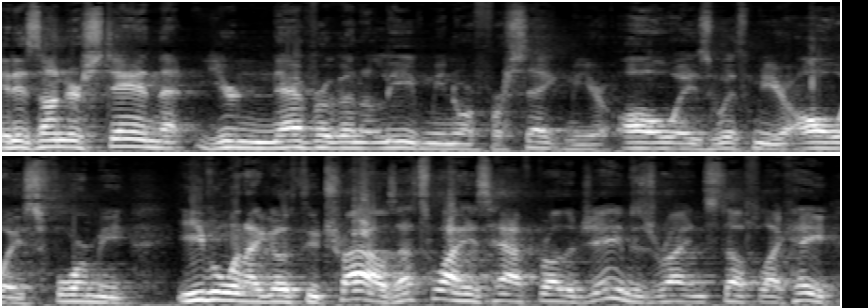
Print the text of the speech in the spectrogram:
It is understand that you're never going to leave me nor forsake me. You're always with me. You're always for me, even when I go through trials. That's why his half brother James is writing stuff like, hey,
